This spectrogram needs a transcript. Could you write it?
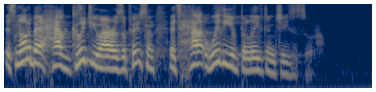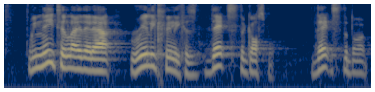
it's not about how good you are as a person, it's how, whether you've believed in Jesus or not. We need to lay that out really clearly because that's the gospel. That's the Bible.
